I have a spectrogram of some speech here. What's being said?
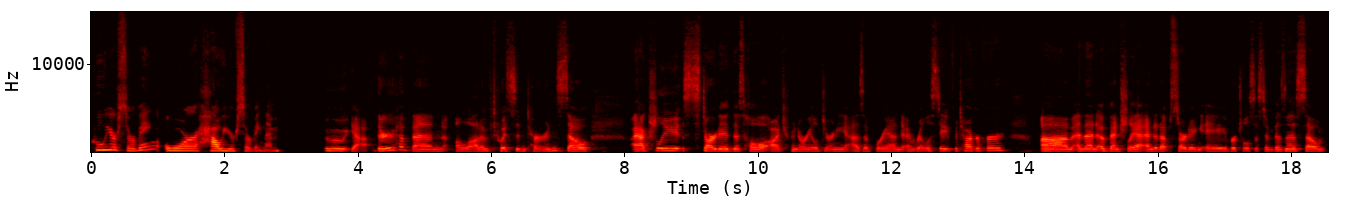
who you're serving or how you're serving them? Ooh, yeah. There have been a lot of twists and turns. So I actually started this whole entrepreneurial journey as a brand and real estate photographer. Um, and then eventually I ended up starting a virtual assistant business. So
